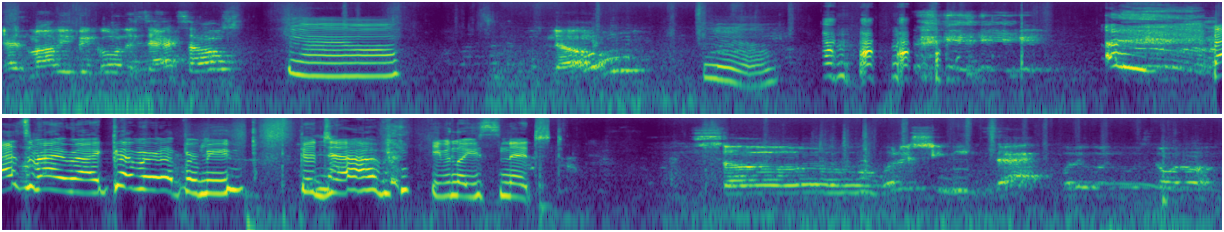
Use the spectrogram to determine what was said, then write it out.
has mommy been going to Zach's house? No. No. No. That's right, right. Cover up for me. Good job. Even though you snitched. So, what did she mean, Zach? What, what, what's going on?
